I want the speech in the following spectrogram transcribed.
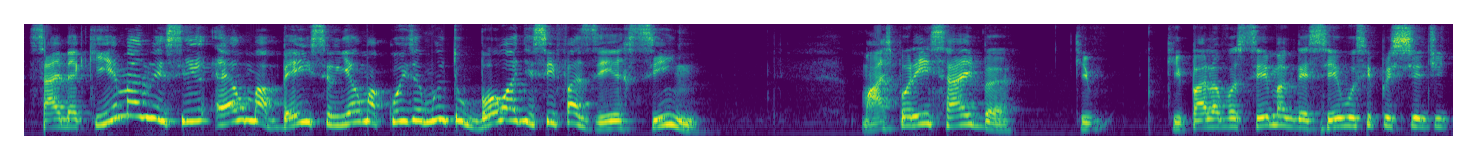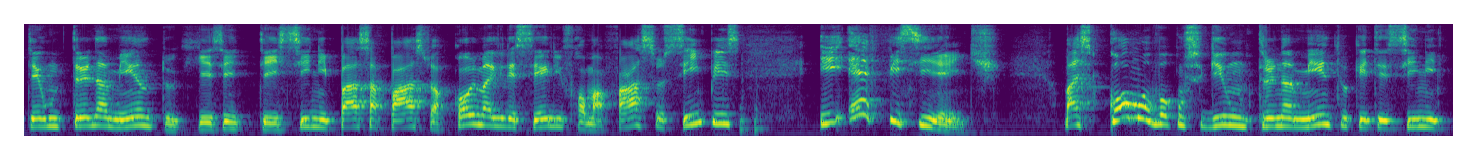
Saiba que emagrecer é uma bênção e é uma coisa muito boa de se fazer, sim. Mas porém saiba que, que para você emagrecer você precisa de ter um treinamento que te ensine passo a passo a como emagrecer de forma fácil, simples e eficiente. Mas como eu vou conseguir um treinamento que te ensine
